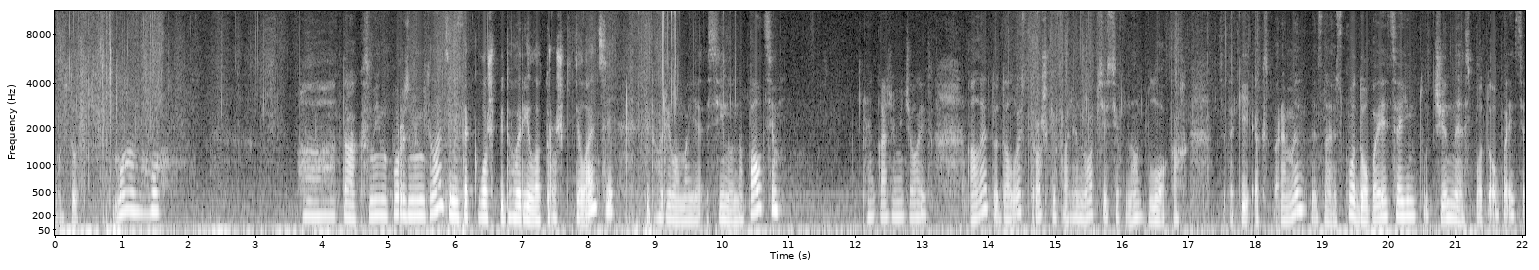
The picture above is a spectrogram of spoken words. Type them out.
Ось тут манго. А, так, з моїми порожніми діланцями також підгоріло трошки діланці. Підгоріло моє сіно на палці, каже мій чоловік. Але додалось трошки фалінопсисів на блоках. Це такий експеримент, не знаю, сподобається їм тут чи не сподобається.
